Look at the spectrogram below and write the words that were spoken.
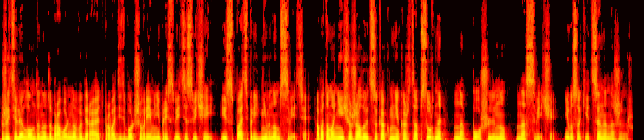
Жители Лондона добровольно выбирают проводить больше времени при свете свечей и спать при дневном свете. А потом они еще жалуются, как мне кажется абсурдно, на пошлину на свечи и высокие цены на жир.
